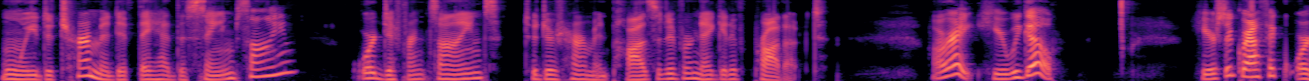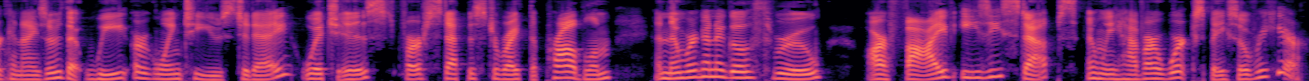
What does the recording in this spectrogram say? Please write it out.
when we determined if they had the same sign or different signs to determine positive or negative product. All right, here we go. Here's a graphic organizer that we are going to use today, which is first step is to write the problem, and then we're going to go through our five easy steps, and we have our workspace over here.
